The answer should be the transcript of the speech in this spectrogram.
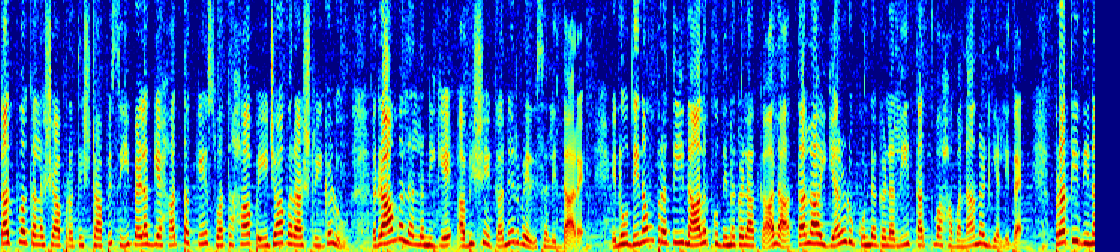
ತತ್ವ ಕಲಶ ಪ್ರತಿಷ್ಠಾಪಿಸಿ ಬೆಳಗ್ಗೆ ಹತ್ತಕ್ಕೆ ಸ್ವತಃ ಪೇಜಾವರ ಶ್ರೀಗಳು ರಾಮಲಲ್ಲನಿಗೆ ಅಭಿಷೇಕ ನೆರವೇರಿಸಲಿದ್ದಾರೆ. ಇನ್ನು ದಿನಂಪ್ರತಿ ನಾಲ್ಕು ದಿನಗಳ ಕಾಲ ತಲಾ ಎರಡು ಕುಂಡಗಳಲ್ಲಿ ತತ್ವ ಹವನ ನಡೆಯಲಿದೆ. ಪ್ರತಿದಿನ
